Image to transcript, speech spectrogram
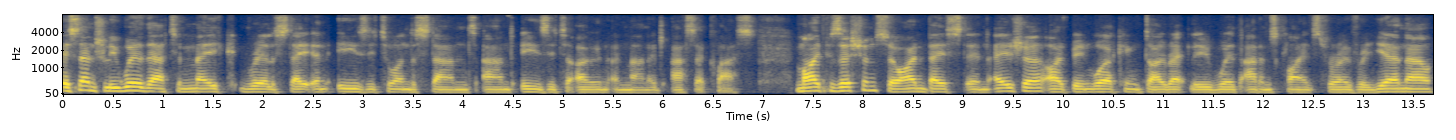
Essentially, we're there to make real estate an easy to understand and easy to own and manage asset class my position. So I'm based in Asia. I've been working directly with Adam's clients for over a year now.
